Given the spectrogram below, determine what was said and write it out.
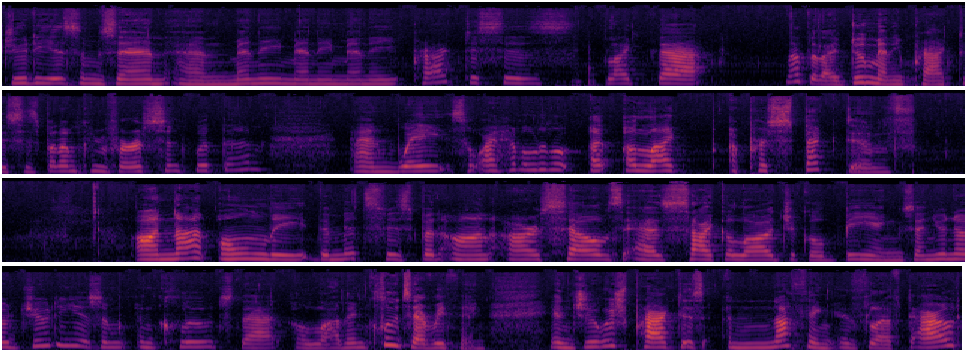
Judaism, Zen, and many, many, many practices like that. Not that I do many practices, but I'm conversant with them, and way. So I have a little, a, a like a perspective on not only the mitzvahs, but on ourselves as psychological beings. And you know, Judaism includes that a lot, it includes everything. In Jewish practice, nothing is left out,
